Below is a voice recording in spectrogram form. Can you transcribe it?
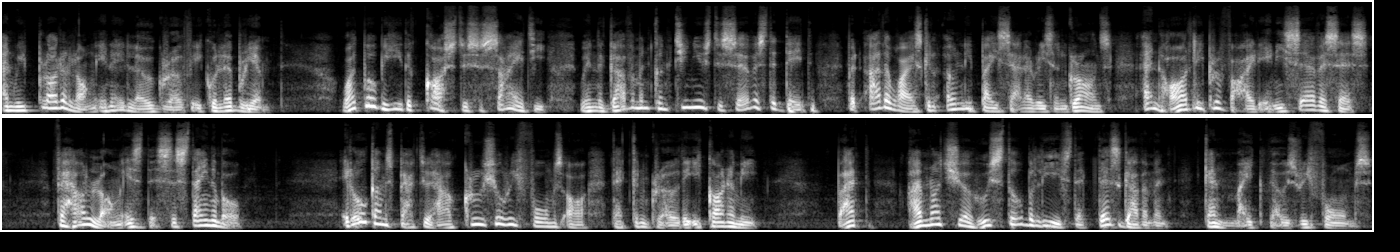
and we plod along in a low growth equilibrium? What will be the cost to society when the government continues to service the debt but otherwise can only pay salaries and grants and hardly provide any services? For how long is this sustainable? It all comes back to how crucial reforms are that can grow the economy. But I'm not sure who still believes that this government can make those reforms.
